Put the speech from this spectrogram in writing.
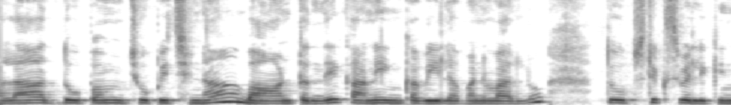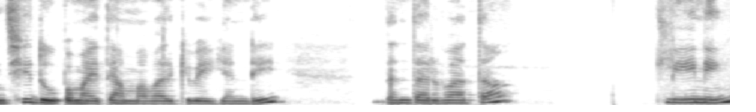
అలా ధూపం చూపించినా బాగుంటుంది కానీ ఇంకా వీలవ్వని వాళ్ళు ధూప్ స్టిక్స్ వెలిగించి ధూపం అయితే అమ్మవారికి వెయ్యండి. దాని తర్వాత క్లీనింగ్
